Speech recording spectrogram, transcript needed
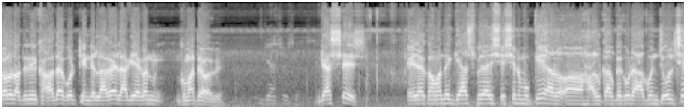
চলো তাড়াতাড়ি খাওয়া দাওয়া করে টেন্টে লাগাই লাগিয়ে এখন ঘুমাতে হবে। গ্যাস শেষ? এই দেখো আমাদের গ্যাস প্রায় শেষের মুখে আর হালকা হালকা করে আগুন জ্বলছে।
